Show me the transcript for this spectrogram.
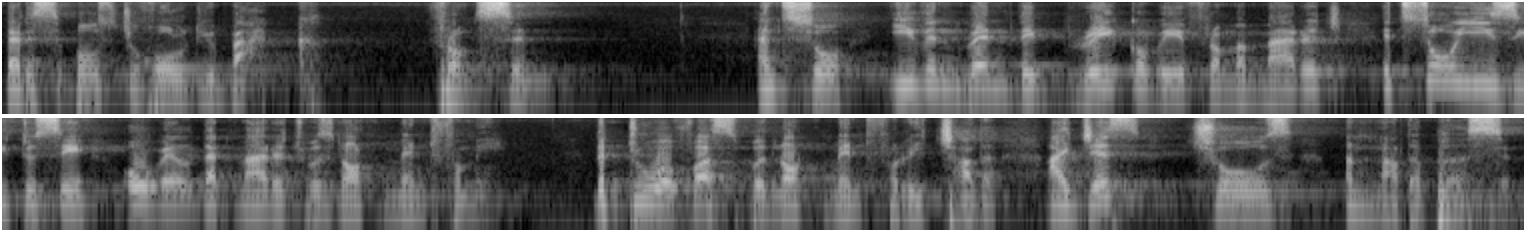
that is supposed to hold you back from sin. And so, even when they break away from a marriage, it's so easy to say, oh, well, that marriage was not meant for me. The two of us were not meant for each other. I just chose another person.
